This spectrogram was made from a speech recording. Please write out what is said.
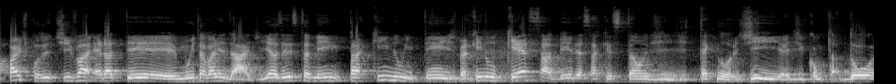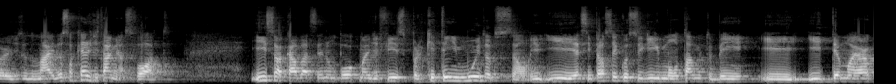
parte positiva era ter muita variedade. E às vezes também, para quem não entende, para quem não quer saber dessa questão de, tecnologia, de computador, de tudo mais, eu só quero editar minhas fotos. Isso acaba sendo um pouco mais difícil porque tem muita opção. E, e assim, para você conseguir montar muito bem e, e ter maior,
